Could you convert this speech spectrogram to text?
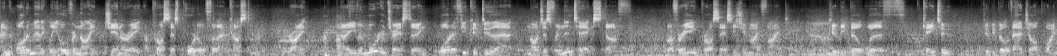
and automatically overnight generate a process portal for that customer, right? now, even more interesting, what if you could do that not just for Nintex stuff, but for any processes you might find. Could be built with K2, could be built with AgilePoint,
